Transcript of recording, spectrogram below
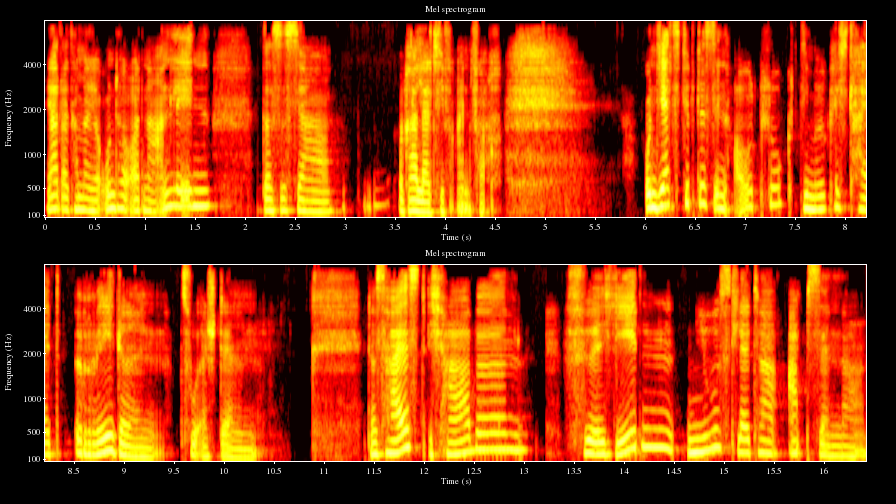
Ja, da kann man ja Unterordner anlegen. Das ist ja relativ einfach. Und jetzt gibt es in Outlook die Möglichkeit, Regeln zu erstellen. Das heißt, ich habe für jeden Newsletter-Absender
